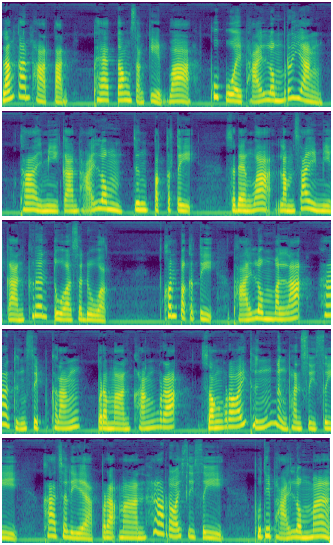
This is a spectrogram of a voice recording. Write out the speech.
หลังการผ่าตัด แพทย์ต้องสังเกตว่าผู้ป่วยผายลมหรือยัง ถ้ามีการผายลมจึงปกติ แสดงว่าลำไส้มีการเคลื่อนตัวสะดวก คนปกติผายลมวันละ 5-10 ครั้ง ประมาณครั้งละ 200-1,000ซีซีค่าเฉลี่ยประมาณ 500 ซีซี ผู้ที่ผายลมมาก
